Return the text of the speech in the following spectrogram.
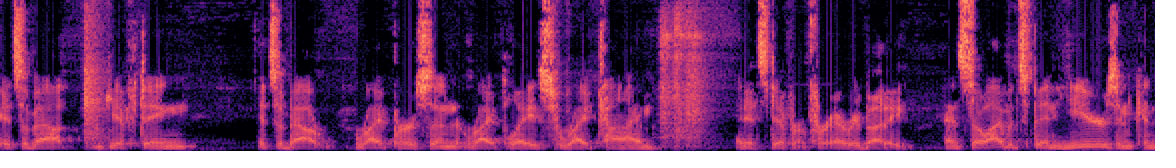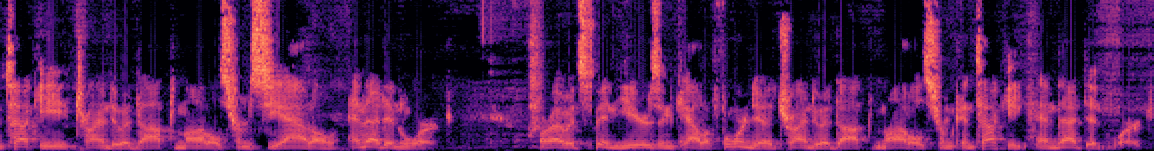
It's about gifting. It's about right person, right place, right time. And it's different for everybody. And so I would spend years in Kentucky trying to adopt models from Seattle, and that didn't work. Or I would spend years in California trying to adopt models from Kentucky, and that didn't work.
